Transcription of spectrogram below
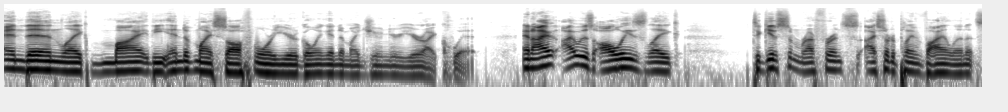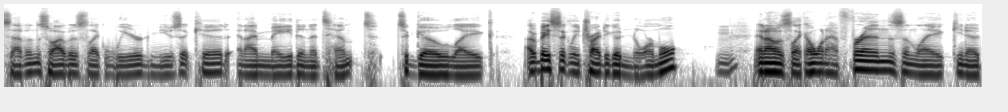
And then, like my the end of my sophomore year, going into my junior year, I quit. And I I was always like, to give some reference, I started playing violin at seven, so I was like weird music kid, and I made an attempt to go like I basically tried to go normal Mhm. and I was like, I want to have friends and like you know,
